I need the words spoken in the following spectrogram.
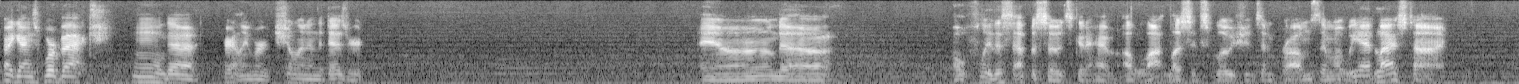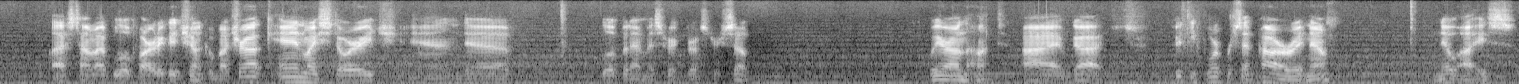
Alright guys, we're back. And uh apparently we're chilling in the desert. And uh hopefully this episode's gonna have a lot less explosions and problems than what we had last time. Last time I blew apart a good chunk of my truck and my storage and uh blew up an atmospheric thruster. So we are on the hunt. I've got 54% power right now. No ice.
